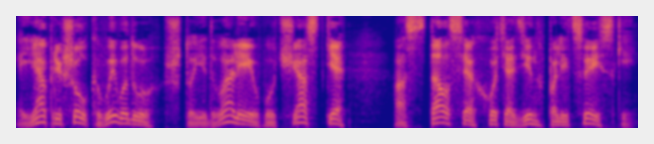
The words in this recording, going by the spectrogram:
я пришел к выводу, что едва ли в участке остался хоть один полицейский.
